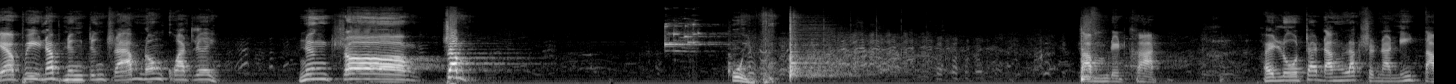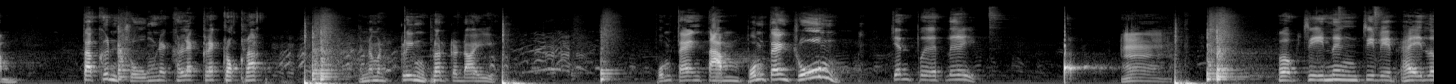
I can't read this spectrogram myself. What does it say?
ดี๋ยวพี่นับหนึ่งถึงสามน้องควัดเลยหนึ่งสองสามอุ้ยต่ำเด็ดขาดให้รู้ถ้าดังลักษณะนี้ต่ำถ้าขึ้นสูงเนี่ยแคลกแคลกคลอกคลักอันนั้นมันกลิ้งพลัดกระไดผมแต่งต่ำผมแต่งสูงฉันเปิดเลยอ่าหกสี่หนึ่งจีเอ็ดไฮโล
